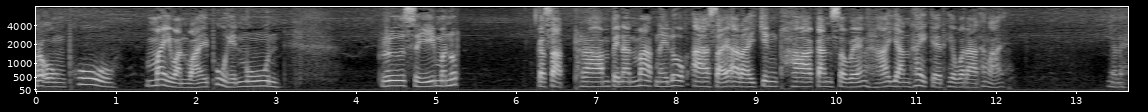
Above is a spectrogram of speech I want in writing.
พระองค์ผู้ไม่หวั่นไหวผู้เห็นมูลฤาษีมนุษย์ กษัตริย์พราหมณ์เป็นอันมากในโลกอาศัยอะไรจึงพากันสแสวงหายันให้แก่เทวดาทั้งหลายเนี่ยนะ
